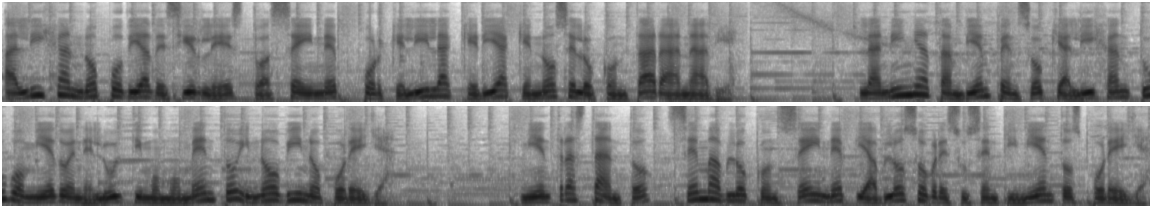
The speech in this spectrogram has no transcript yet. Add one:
Alihan no podía decirle esto a Zeynep porque Lila quería que no se lo contara a nadie. La niña también pensó que Alihan tuvo miedo en el último momento y no vino por ella. Mientras tanto, Sem habló con Zeynep y habló sobre sus sentimientos por ella.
